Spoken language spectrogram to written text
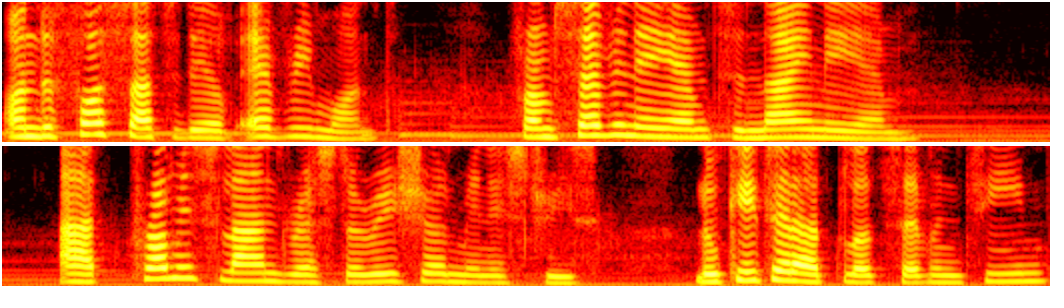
on the first Saturday of every month from 7 a.m. to 9 a.m. at Promised Land Restoration Ministries located at plot 17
